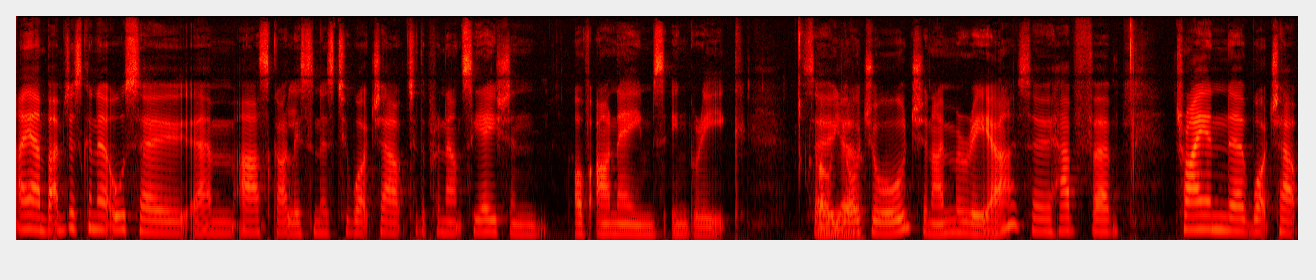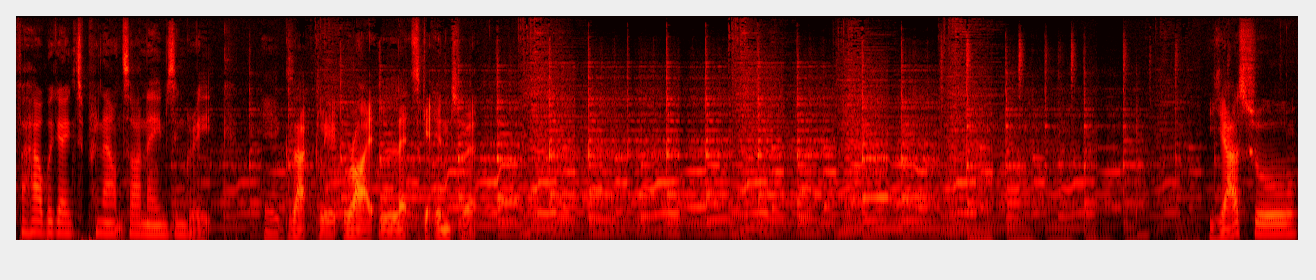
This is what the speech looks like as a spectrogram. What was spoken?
I am, but I'm just going to also um, ask our listeners to watch out to the pronunciation of our names in Greek. So Oh, yeah. you're George and I'm Maria. So have um, try and uh, watch out for how we're going to pronounce our names in Greek. Exactly. Right, let's get into it. Γεια σου.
